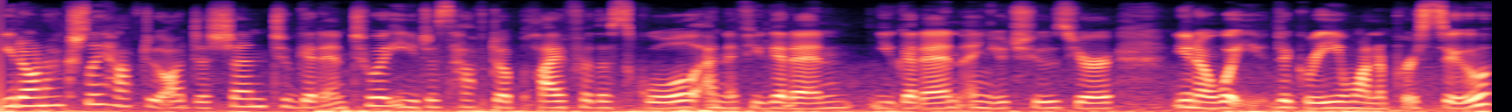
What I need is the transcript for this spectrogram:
you don't actually have to audition to get into it. You just have to apply for the school and if you get in, you get in and you choose your, you know, what degree you want to pursue.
